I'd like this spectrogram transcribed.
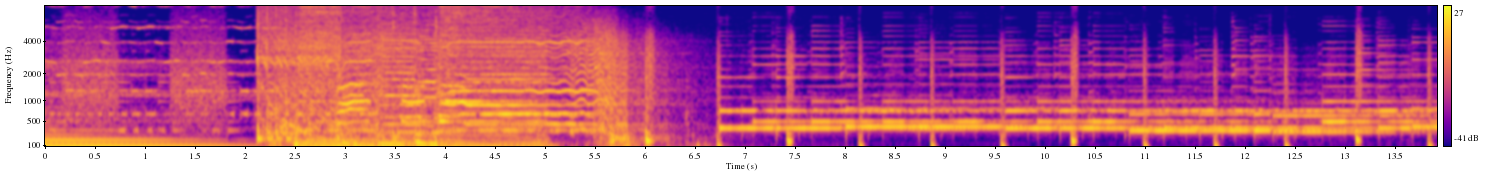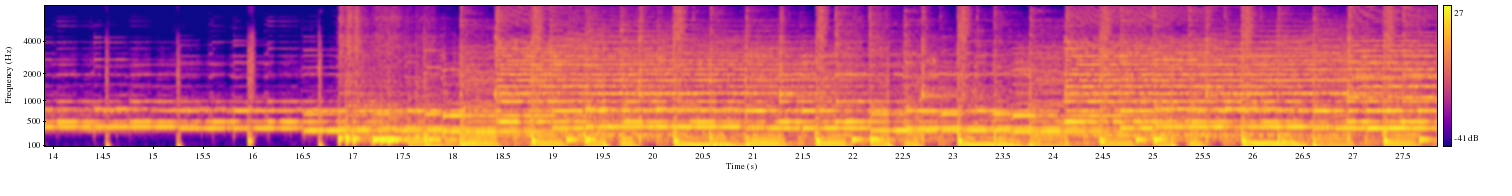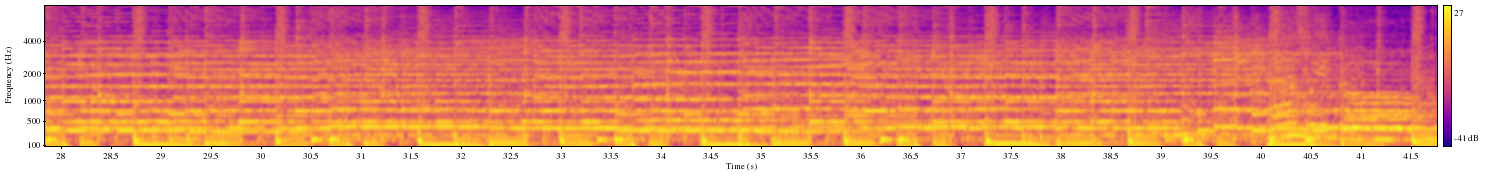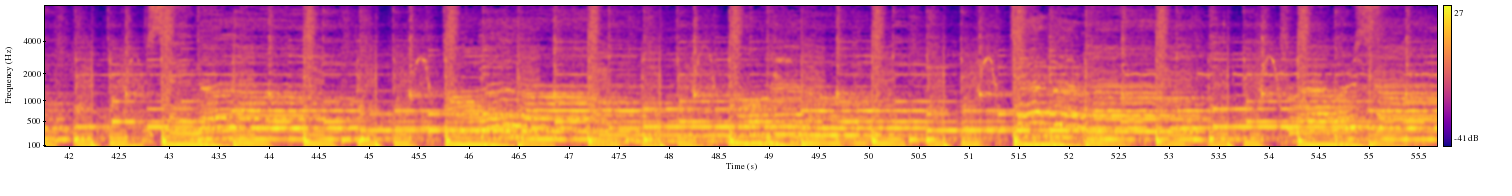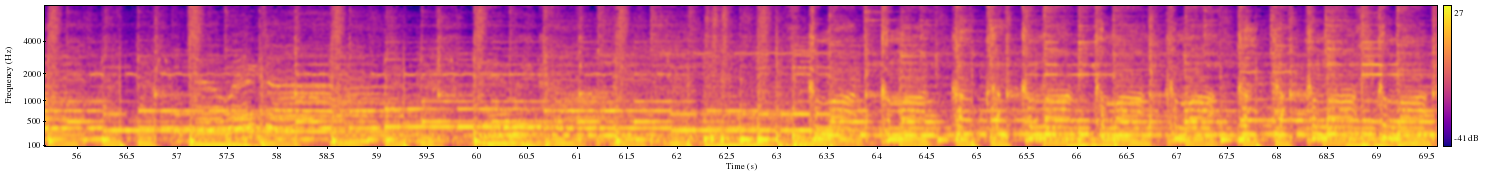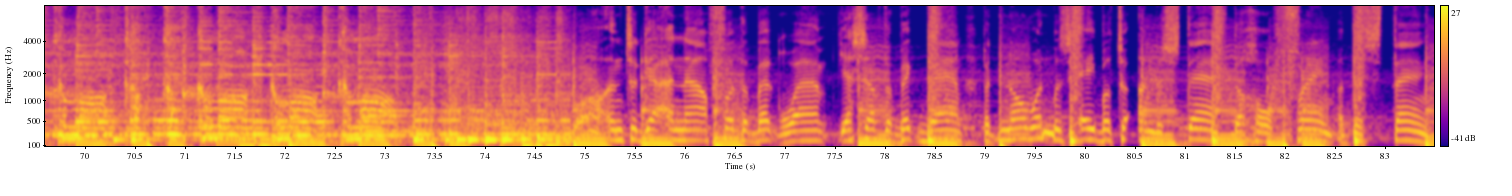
Yes, of the big band, but no one was able to understand the whole frame of this thing.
